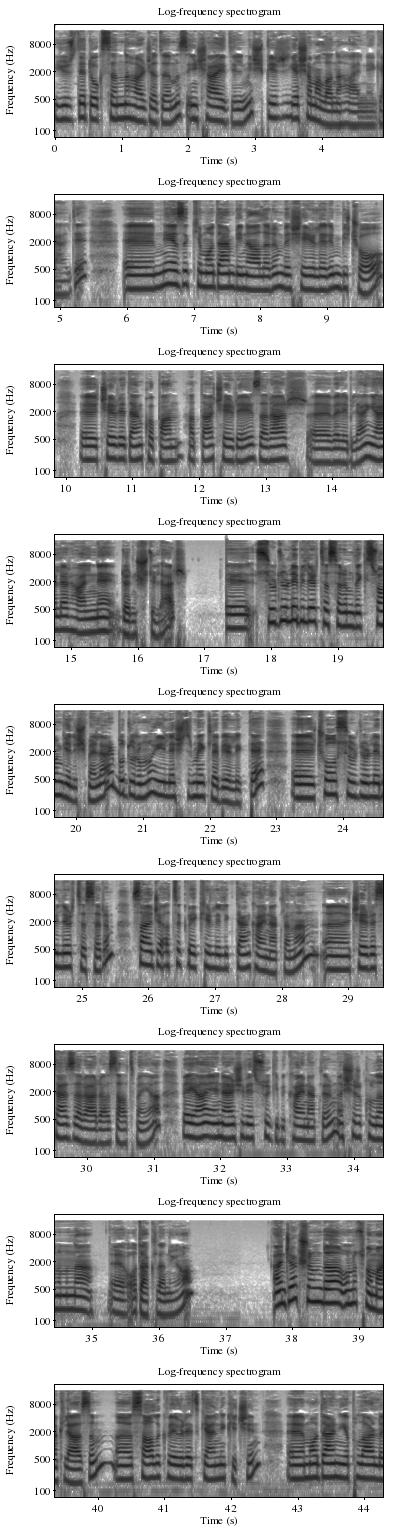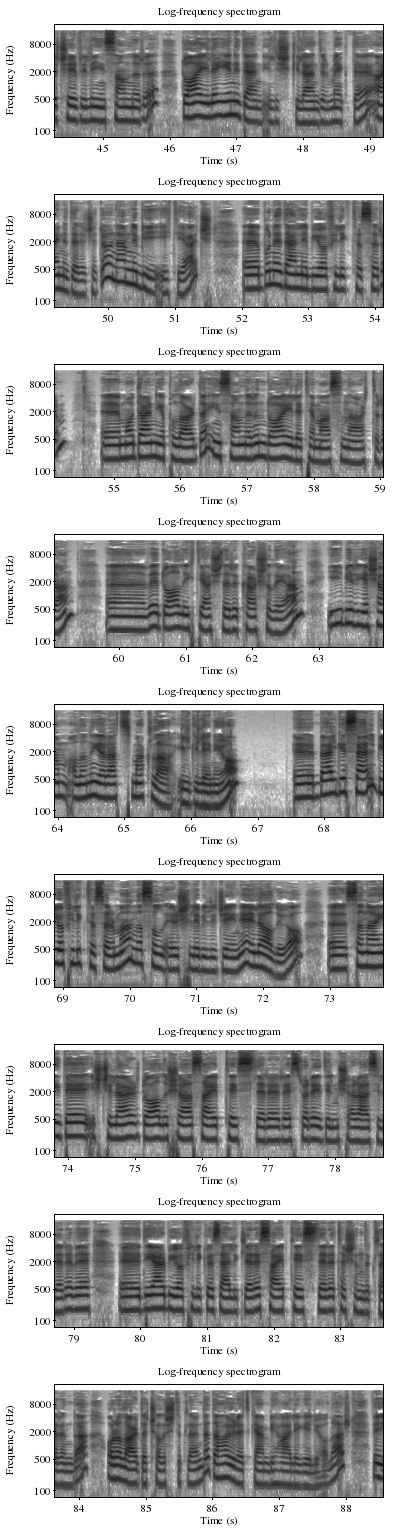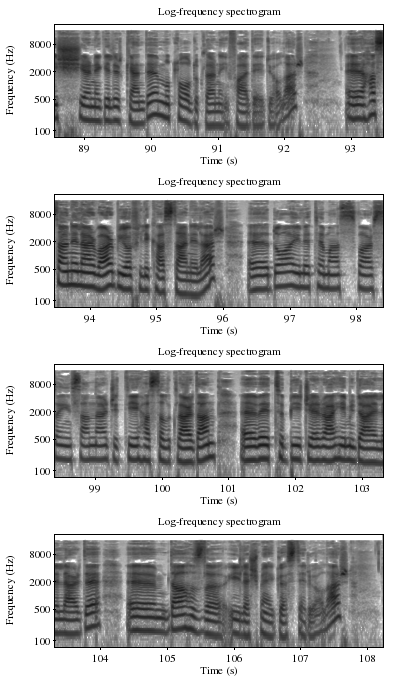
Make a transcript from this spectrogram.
%90'ını harcadığımız inşa edilmiş bir yaşam alanı haline geldi. Ee, ne yazık ki modern binaların ve şehirlerin birçoğu e, çevreden kopan hatta çevreye zarar e, verebilen yerler haline dönüştüler. Ee, sürdürülebilir tasarımdaki son gelişmeler bu durumu iyileştirmekle birlikte e, çoğu sürdürülebilir tasarım sadece atık ve kirlilikten kaynaklanan e, çevresel zararı azaltmaya veya enerji ve su gibi kaynakların aşırı kullanımına e, odaklanıyor. Ancak şunu da unutmamak lazım. E, sağlık ve üretkenlik için e, modern yapılarla çevrili insanları doğa ile yeniden ilişkilendirmek de aynı derecede önemli bir ihtiyaç. E, bu nedenle biyofilik tasarım e, modern yapılarda insanların doğa ile temasını arttıran e, ve doğal ihtiyaçları karşılayan iyi bir yaşam alanı yaratmakla ilgileniyor. E, belgesel biyofilik tasarıma nasıl erişilebileceğini ele alıyor. E, sanayide işçiler doğal ışığa sahip tesislere, restore edilmiş arazilere ve e, diğer biyofilik özelliklere sahip tesislere taşındıklarında, oralarda çalıştıklarında daha üretken bir hale geliyorlar ve iş yerine gelirken de mutlu olduklarını ifade ediyorlar. E, hastaneler var, biyofilik hastaneler. E, doğa ile temas varsa insanlar ciddi hastalıklardan e, ve tıbbi cerrahi müdahalelerde e, daha hızlı iyileşme gösteriyorlar.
